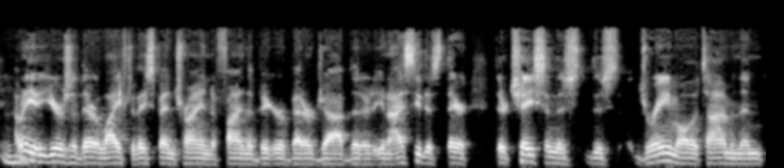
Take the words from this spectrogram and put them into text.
Mm-hmm. How many years of their life do they spend trying to find the bigger, better job that, are, you know, I see this, they're, they're chasing this, this dream all the time. And then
